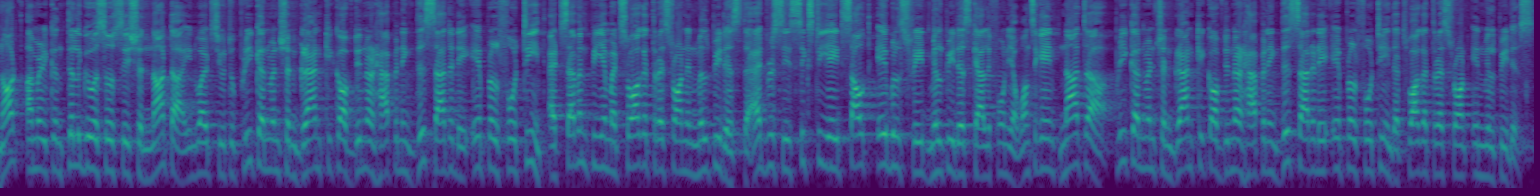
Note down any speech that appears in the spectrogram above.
North American Telugu Association NATA invites you to pre-convention grand kickoff dinner happening this Saturday, April 14th at 7 p.m. at Swagat Restaurant in Milpitas. The address is 68 South Abel Street, Milpitas, California. Once again, NATA pre-convention grand kickoff dinner happening this Saturday, April 14th at Swagat Restaurant in Milpitas.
